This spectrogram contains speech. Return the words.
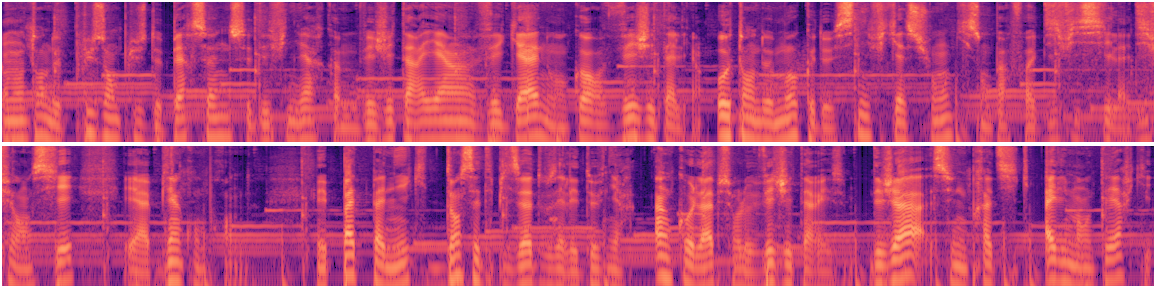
On entend de plus en plus de personnes se définir comme végétarien, vegan ou encore végétalien. Autant de mots que de significations qui sont parfois difficiles à différencier et à bien comprendre. Mais pas de panique, dans cet épisode, vous allez devenir incollable sur le végétarisme. Déjà, c'est une pratique alimentaire qui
